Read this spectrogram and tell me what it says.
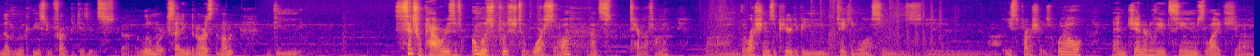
another look at the Eastern Front because it's uh, a little more exciting than ours at the moment. The Central Powers have almost pushed to Warsaw. That's terrifying. Uh, the Russians appear to be taking losses in uh, East Prussia as well, and generally it seems like uh,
